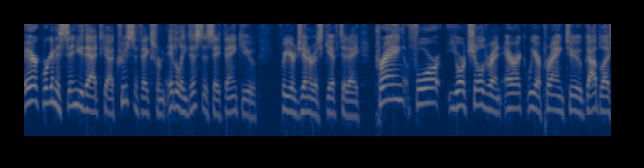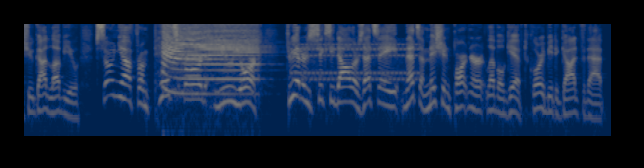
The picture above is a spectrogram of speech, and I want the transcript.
Eric, we're going to send you that uh, crucifix from Italy just to say thank you for your generous gift today. Praying for your children. Eric, we are praying too. God bless you. God love you. Sonia from Pittsburgh, New York. $360. That's a that's a mission partner level gift. Glory be to God for that.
